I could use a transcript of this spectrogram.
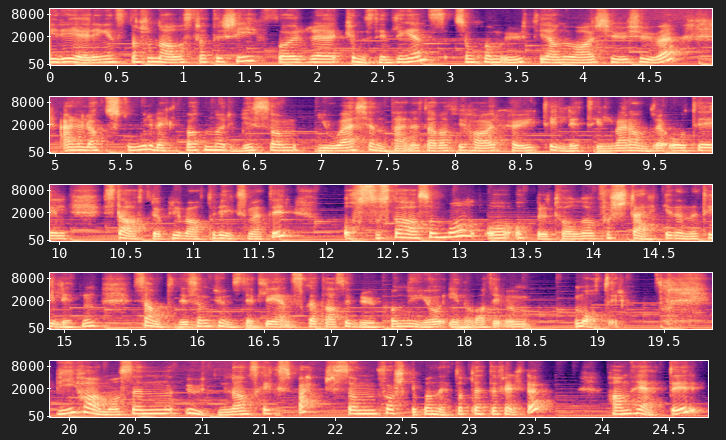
I regjeringens nasjonale strategi for eh, kunstig intelligens, som kom ut i januar 2020, er det lagt stor vekt på at Norge, som jo er kjennetegnet av at vi har høy tillit til hverandre og til statlige og private virksomheter, også skal ha som mål å opprettholde og forsterke denne tilliten, samtidig som kunstig intelligens skal tas i bruk på nye og innovative måter. Vi har med oss en utenlandsk ekspert som forsker på nettopp dette feltet. Han heter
